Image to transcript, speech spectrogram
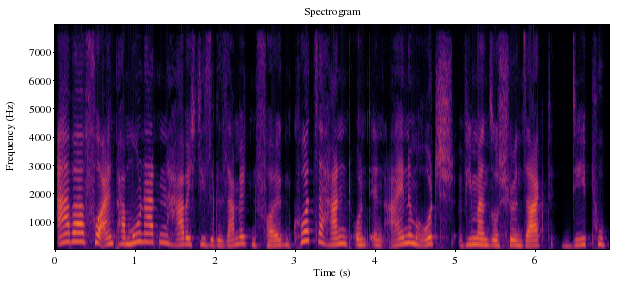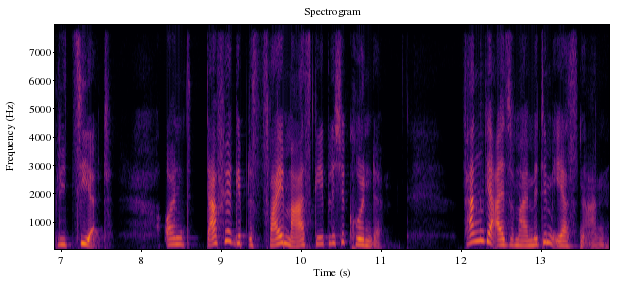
Aber vor ein paar Monaten habe ich diese gesammelten Folgen kurzerhand und in einem Rutsch, wie man so schön sagt, depubliziert. Und dafür gibt es zwei maßgebliche Gründe. Fangen wir also mal mit dem ersten an.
